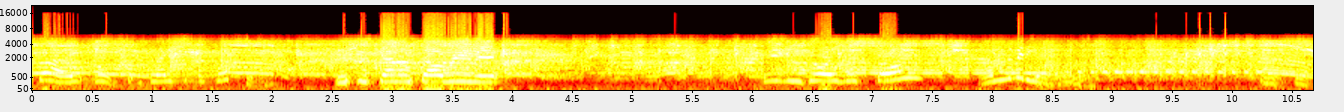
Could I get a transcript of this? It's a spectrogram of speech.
The boat makes it the bottom. This is Gangnam Style Remix. Please enjoy this song and the video. That's it.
